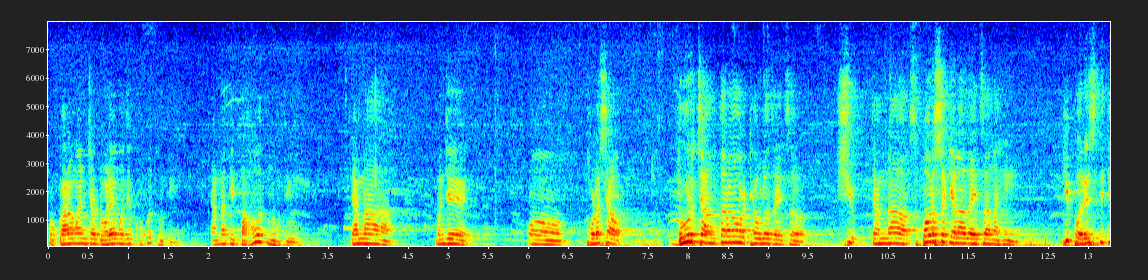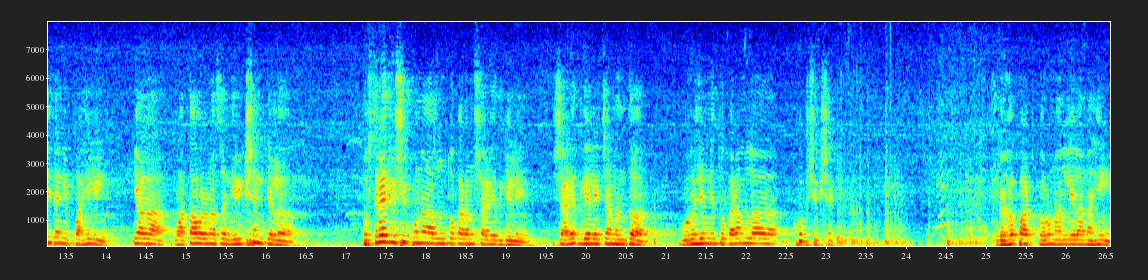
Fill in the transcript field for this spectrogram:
तुकारामांच्या डोळ्यामध्ये खूपच होती. त्यांना ती पाहवत नव्हती. त्यांना म्हणजे अं, थोड्याशा दूरच्या अंतरावर ठेवलं जायचं. शि त्यांना स्पर्श केला जायचा नाही. ही परिस्थिती त्यांनी पाहिली. या वातावरणाचं निरीक्षण केलं. दुसऱ्या दिवशी पुन्हा अजून तुकाराम शाळेत गेले. शाळेत गेल्याच्यानंतर गुरुजींनी तुकारामला खूप शिक्षा केली. ग्रहपाठ करून आणलेला नाही.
